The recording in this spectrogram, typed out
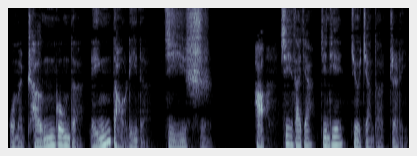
我们成功的领导力的基石。好，谢谢大家，今天就讲到这里。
